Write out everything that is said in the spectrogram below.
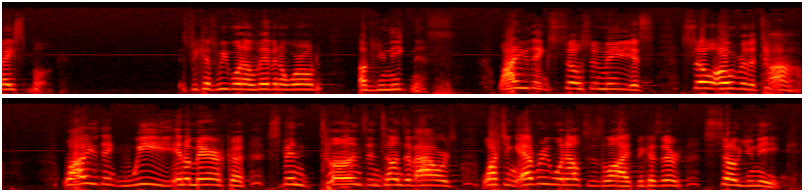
Facebook? It's because we want to live in a world of uniqueness. Why do you think social media is so over the top? Why do you think we in America spend tons and tons of hours watching everyone else's life because they're so unique?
